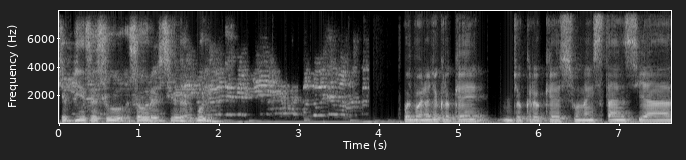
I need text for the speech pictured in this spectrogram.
¿qué piensas sobre el ciberbullying? Pues bueno, yo creo que yo creo que es una instancia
